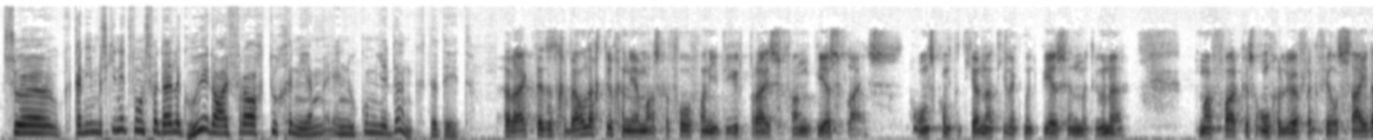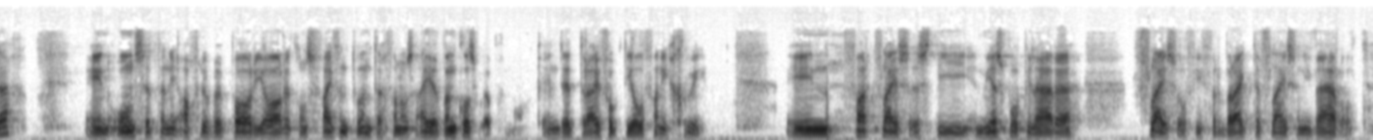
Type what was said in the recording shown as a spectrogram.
So kan jy miskien net vir ons verduidelik hoe het daai vraag toegeneem en hoekom jy dink dit het? Ryk dit het geweldig toegeneem as gevolg van die duurprys van beesvleis. Ons kompeteer natuurlik met bees en met hoender. Maar vark is ongelooflik veelsidig en ons het in die afgelope paar jaar het ons 25 van ons eie winkels oopgemaak en dit dryf ook deel van die groei. En varkvleis is die mees populêre vleis of die verbruikte vleis in die wêreld.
